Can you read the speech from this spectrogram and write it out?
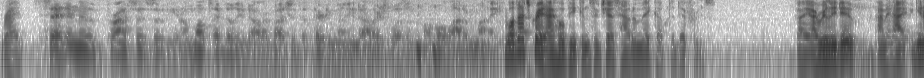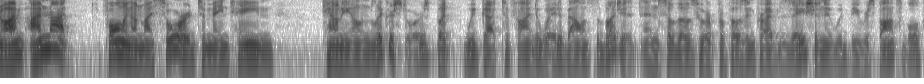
right? Said in the process of, you know, multi-billion dollar budget, that thirty million dollars wasn't a whole lot of money. Well, that's great. I hope he can suggest how to make up the difference. I, I really do. I mean, I, you know, I'm, I'm not falling on my sword to maintain county-owned liquor stores, but we've got to find a way to balance the budget. And so those who are proposing privatization, it would be responsible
